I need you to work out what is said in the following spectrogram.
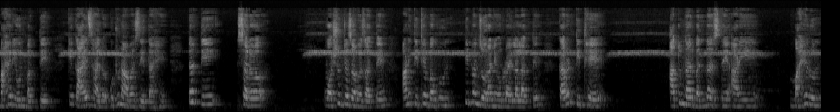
बाहेर येऊन बघते की काय झालं कुठून आवाज येत आहे. तर ती सरळ वॉशरूमच्या जवळ जाते आणि तिथे बघून ती पण जोराने ओरडायला लागते. कारण तिथे आतून दार बंद असते आणि बाहेरून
